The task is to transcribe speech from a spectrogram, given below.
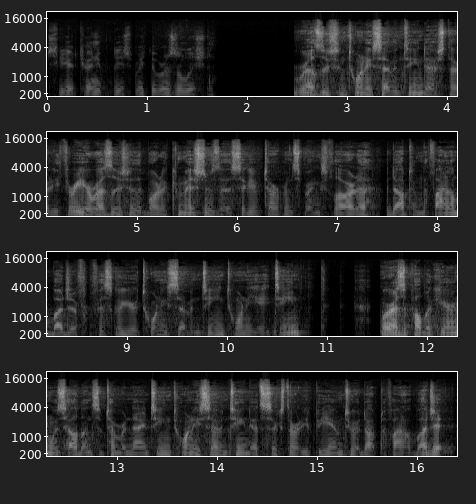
City Attorney, please read the resolution. Resolution 2017-33, a resolution of the Board of Commissioners of the City of Tarpon Springs, Florida, adopting the final budget for fiscal year 2017-2018. Whereas a public hearing was held on September 19, 2017 at 6:30 PM to adopt a final budget.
